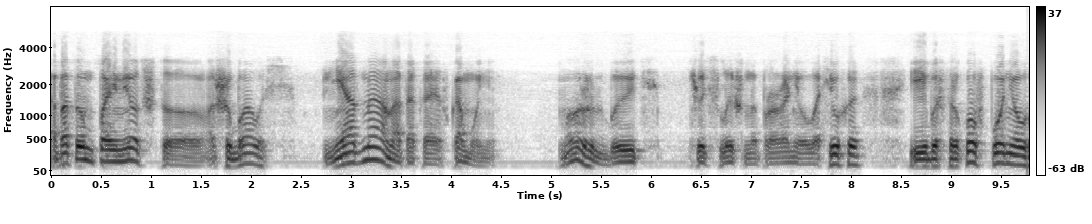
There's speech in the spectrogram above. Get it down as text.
а потом поймет, что ошибалась. Не одна она такая в коммуне». «Может быть», — чуть слышно проронил Васюха, и Бастраков понял,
